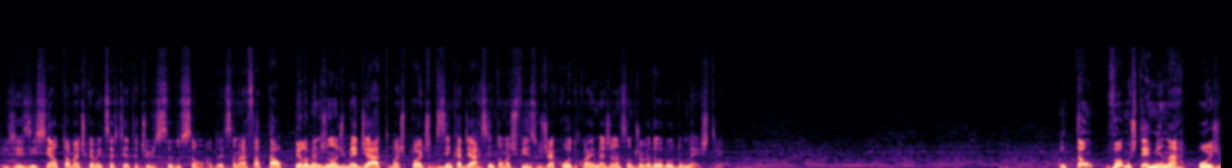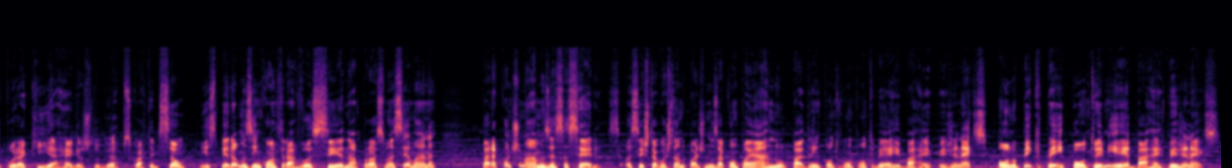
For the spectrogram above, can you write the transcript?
eles resistem automaticamente às tentativas de sedução. A doença não é fatal, pelo menos não de imediato, mas pode desencadear sintomas físicos de acordo com a imaginação do jogador ou do mestre. Então, vamos terminar hoje por aqui a Regras do GURPS quarta edição e esperamos encontrar você na próxima semana para continuarmos essa série. Se você está gostando, pode nos acompanhar no padrim.com.br barra rpgnext ou no picpay.me barra rpgnext.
